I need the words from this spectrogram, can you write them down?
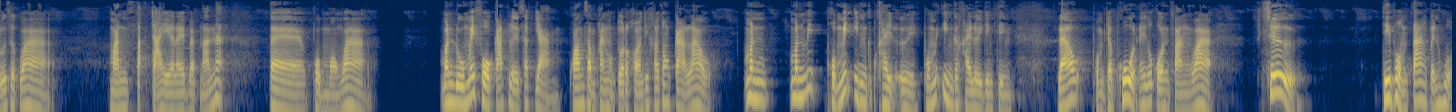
รู้สึกว่ามันสะใจอะไรแบบนั้นน่ะ แต่ผมมองว่ามันดูไม่โฟกัสเลยสักอย่าง ความสัมพันธ์ของตัวละครที่เขาต้องการเล่า มันมันไม่ผมไม่อินกับใครเลย ผมไม่อินกับใครเลยจริง ๆ แล้วผมจะพูดให้ทุกคนฟังว่า ชื่อที่ผมตั้งเป็นหัว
